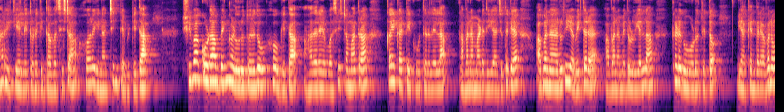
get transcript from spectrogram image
ಆರೈಕೆಯಲ್ಲಿ ತೊಡಗಿದ್ದ ವಸಿಷ್ಠ ಹೊರಗಿನ ಚಿಂತೆ ಬಿಟ್ಟಿದ್ದ. ಶಿವ ಕೂಡ ಬೆಂಗಳೂರು ತೊರೆದು ಹೋಗಿದ್ದ. ಆದರೆ ವಸಿಷ್ಠ ಮಾತ್ರ ಕೈ ಕಟ್ಟಿ ಕೂತಿರಲಿಲ್ಲ. ಅವನ ಮಡದಿಯ ಜೊತೆಗೆ ಅವನ ಹೃದಯವಿದ್ದರೆ ಅವನ ಮೆದುಳು ಎಲ್ಲ ಕಡೆಗೂ ಓಡುತ್ತಿತ್ತು. ಯಾಕೆಂದರೆ ಅವನು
